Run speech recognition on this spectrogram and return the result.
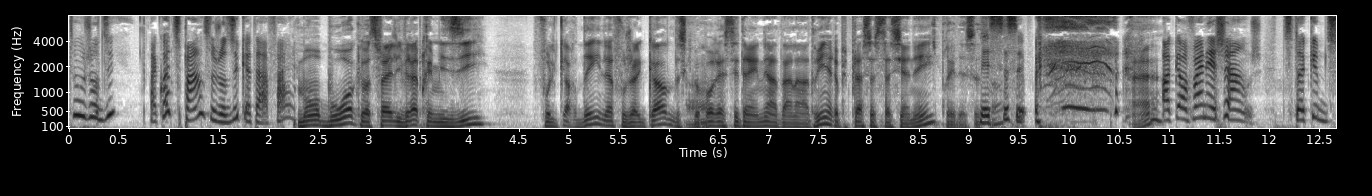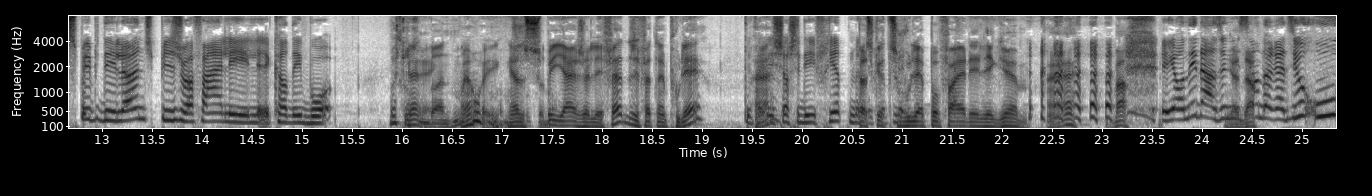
toi, aujourd'hui? À quoi tu penses aujourd'hui que t'as à faire? Mon bois qui va se faire livrer après-midi, faut le corder, là, faut que je le corde parce qu'il peut pas rester traîné en- dans l'entrée. Il n'y aurait plus de place à stationner. Près de ça. Mais ça, c'est. Hein? OK, on fait un échange. Tu t'occupes du souper puis des lunchs, puis je vais faire les, les cordées bois. Moi, je trouve que c'est une bonne. Ben Moi, oui. moi, Quand le souper hier, je l'ai fait. J'ai fait un poulet. T'es Hein? allé chercher des frites. mais Parce que tu voulais pas faire des légumes. Hein? Bon. Et on est dans une émission de radio où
